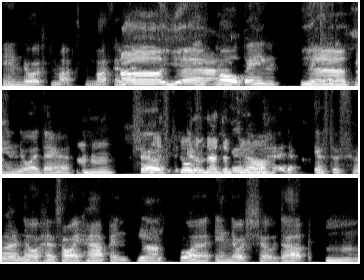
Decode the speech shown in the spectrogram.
Andor's must mother oh yeah, he's hoping get Andor there. Mm-hmm. So yeah, if, told if him that the funeral had, if the funeral has already happened, yeah, before Andor showed up. Mm-hmm.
